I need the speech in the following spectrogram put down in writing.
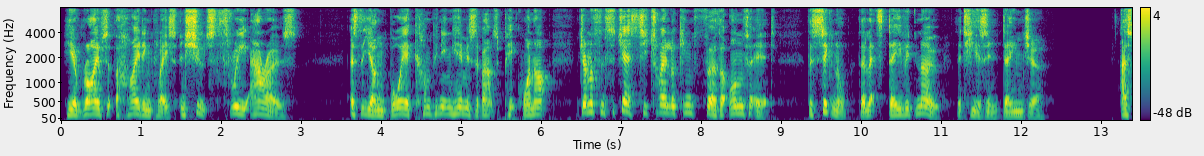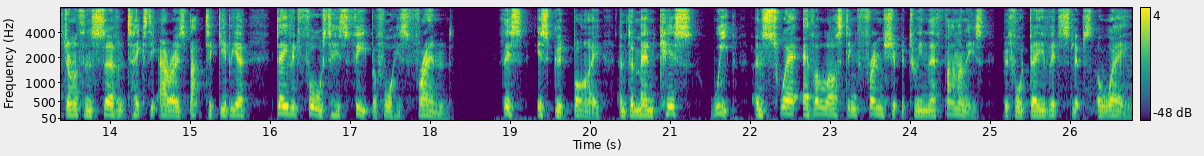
he arrives at the hiding place and shoots three arrows. As the young boy accompanying him is about to pick one up, Jonathan suggests he try looking further on for it, the signal that lets David know that he is in danger. As Jonathan's servant takes the arrows back to Gibeah, David falls to his feet before his friend. This is goodbye, and the men kiss, weep, and swear everlasting friendship between their families before David slips away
